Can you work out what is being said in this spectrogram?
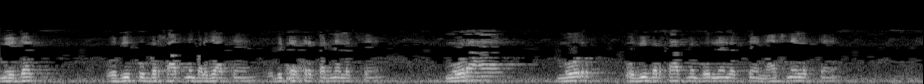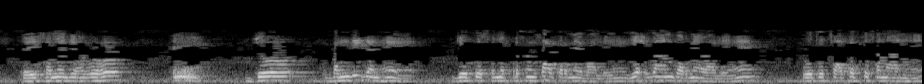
मेढक, वो भी खूब बरसात में बढ़ जाते हैं, वो भी टैटर करने लगते हैं। मोरा मोर वो भी बरसात में बोलने लगते हैं, नाचने लगते हैं। तो इस समय जो है वो जो बंदीजन है, जो कुछ समय प्रशंसा करने वाले हैं यशदान करने वाले हैं, वो तो चातक के समान है।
